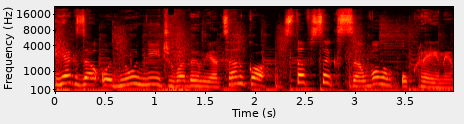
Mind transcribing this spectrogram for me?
Як за одну ніч Вадим Яценко став секс-символом України.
